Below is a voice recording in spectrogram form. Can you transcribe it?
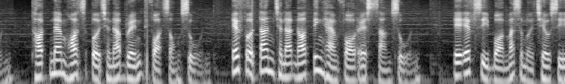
3-0 ท็อตแนมฮอตสเปอร์ชนะเบรนท์ฟอร์ด 2-0 เอฟเวอร์ตันชนะนอตติงแฮมฟอเรสต์ 3-0 AFC บอร์มัสเสมอเชลซี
